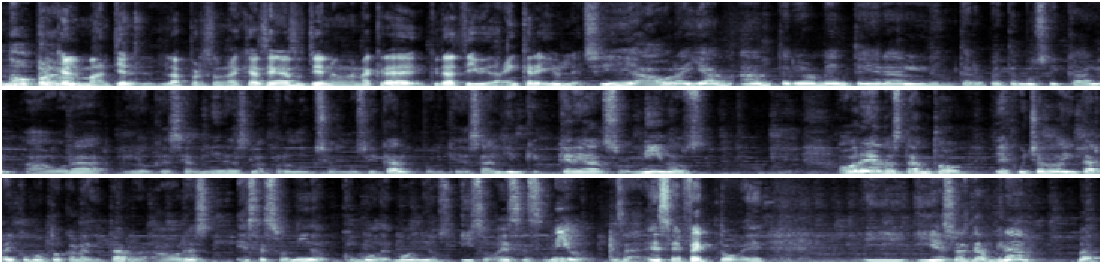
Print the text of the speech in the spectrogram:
No, Porque claro. el man tiene- las personas que hacen eso tienen una cre- creatividad increíble. Sí, ahora ya anteriormente era el intérprete musical, ahora lo que se admira es la producción musical, porque es alguien que crea sonidos. Ahora ya no es tanto escuchar una guitarra y cómo toca la guitarra, ahora es ese sonido, cómo demonios hizo ese sonido, o sea, ese efecto. eh, y, y eso es de admirar, ¿va?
